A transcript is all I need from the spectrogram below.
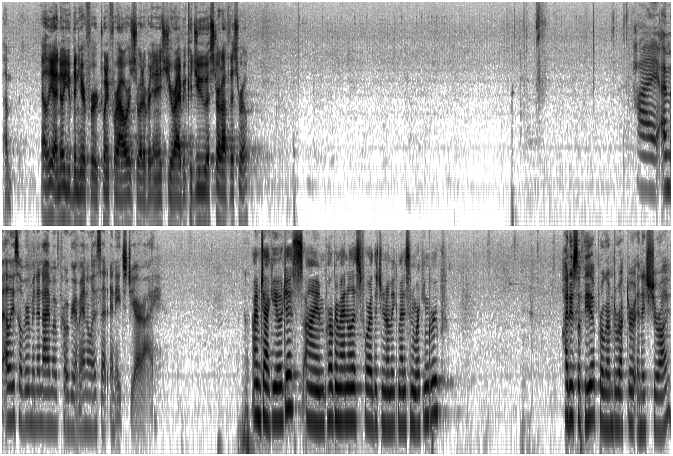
Um, Ellie, I know you've been here for 24 hours or whatever NHGRI, but could you uh, start off this row? Hi, I'm Ellie Silverman, and I'm a program analyst at NHGRI. I'm Jackie Odgis. I'm program analyst for the Genomic Medicine Working Group. Heidi Sofia, program director, NHGRI.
